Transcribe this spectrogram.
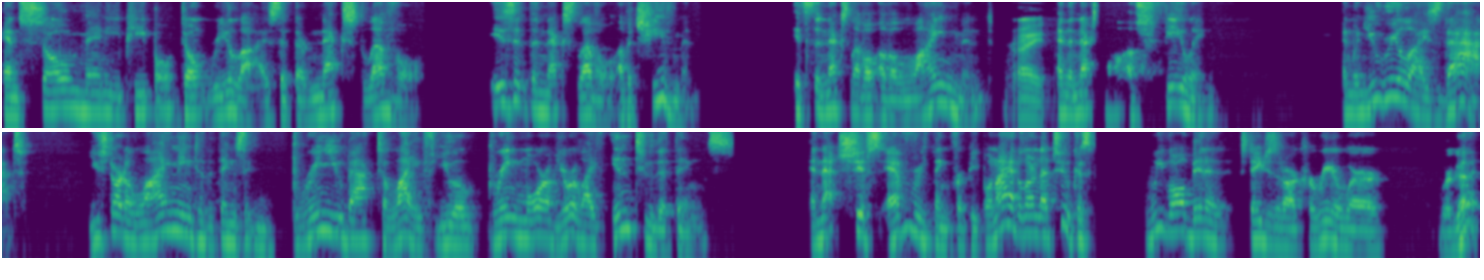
And so many people don't realize that their next level isn't the next level of achievement. It's the next level of alignment. Right. And the next level of feeling. And when you realize that, you start aligning to the things that bring you back to life. you'll bring more of your life into the things. And that shifts everything for people. And I had to learn that too, because we've all been at stages of our career where we're good.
